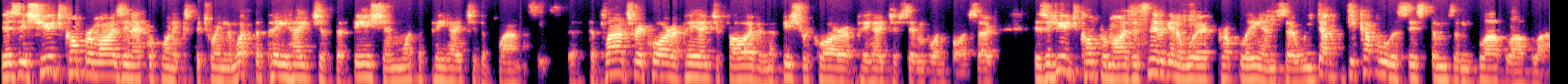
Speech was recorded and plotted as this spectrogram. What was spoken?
there's this huge compromise in aquaponics between what the pH of the fish and what the pH of the plants is. The, the plants require a pH of 5 and the fish require a pH of 7.5. So there's a huge compromise. It's never going to work properly. And so we decouple the systems and blah, blah, blah.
